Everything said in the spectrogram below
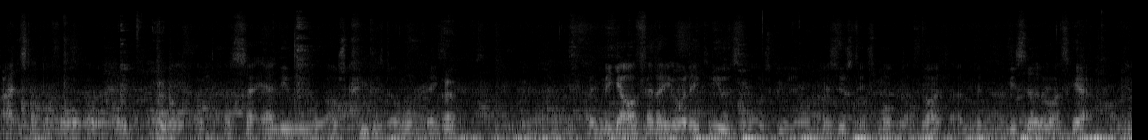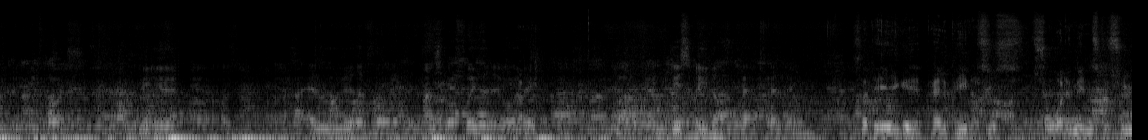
rejsler, der foregår, ikke? Og, og, og, så er livet jo afskyeligt og ondt, ikke? Ja. Og, men jeg opfatter jo at ikke livet som afskyeligt ondt. Jeg synes, det er smukt og flot, og, men vi sidder jo også her i i et godt miljø, og, og har alle muligheder for det. Meget stor frihed i øvrigt, ikke? Og, og en vis rigdom i hvert fald, ikke? Så det er ikke Palle Petersens sorte menneskesyn.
